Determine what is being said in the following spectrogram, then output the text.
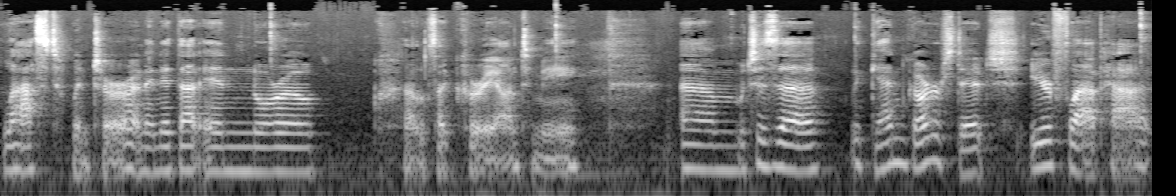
last winter, and I knit that in Noro. That looks like Kureyon to me, um, which is a again garter stitch ear flap hat,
